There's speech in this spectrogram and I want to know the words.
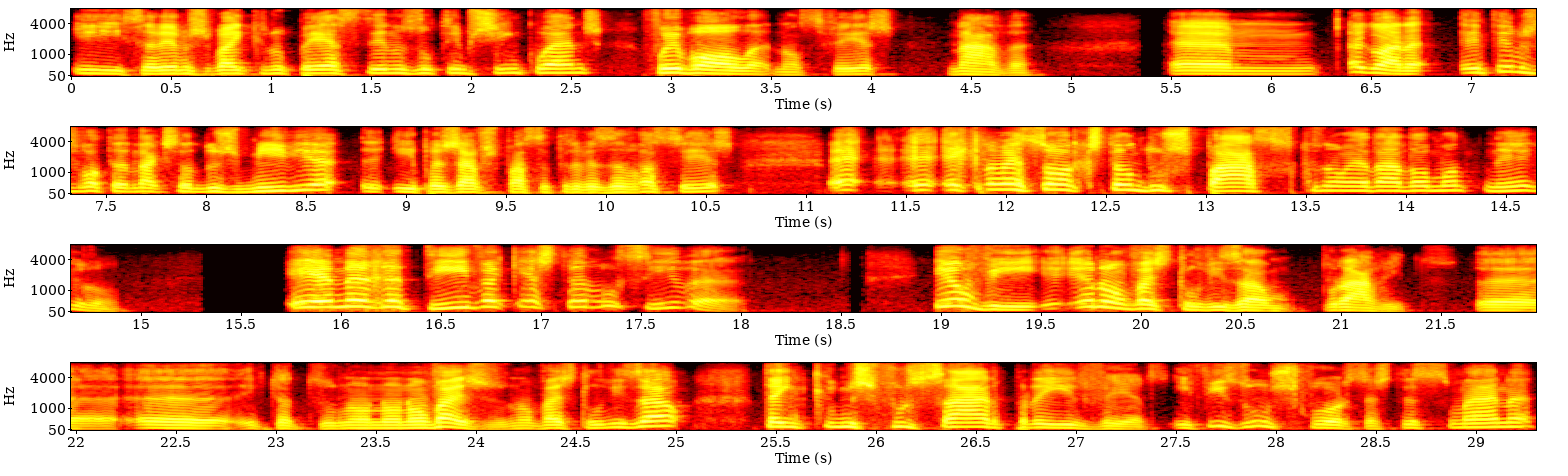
e sabemos bem que no PSD nos últimos cinco anos foi bola, não se fez nada. Um, agora, em termos de voltando à questão dos mídia, e depois já vos passo outra vez a vocês, é, é, é, que não é só a questão do espaço que não é dado ao Montenegro, é a narrativa que é estabelecida. Eu vi, eu não vejo televisão por hábito, uh, uh, e portanto não, não, não, vejo, não vejo televisão, tenho que me esforçar para ir ver. E fiz um esforço esta semana,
